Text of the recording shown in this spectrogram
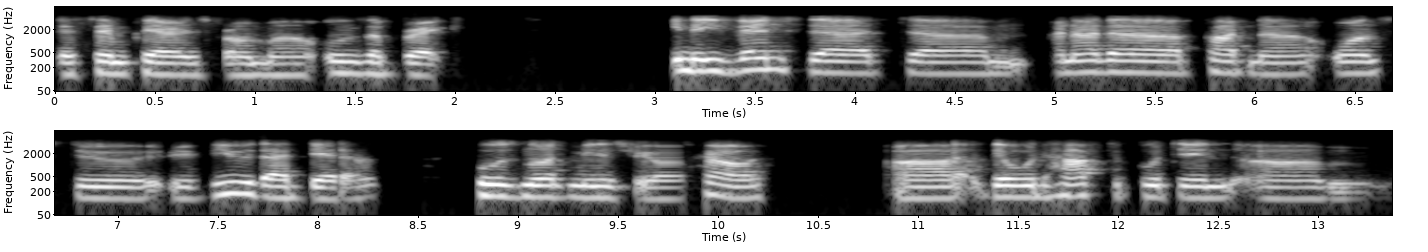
the same clearance from uh, BREC. In the event that um, another partner wants to review that data, who's not Ministry of Health, uh, they would have to put in um,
